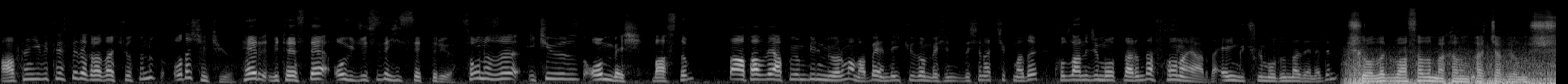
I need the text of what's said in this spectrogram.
Altıncı viteste de gaz açıyorsunuz o da çekiyor. Her viteste o gücü size hissettiriyor. Son hızı 215 bastım. Daha fazla yapıyorum bilmiyorum ama ben de 215'in dışına çıkmadı. Kullanıcı modlarında son ayarda. En güçlü modunda denedim. Şu yolda bir basalım bakalım kaç yapıyormuş.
